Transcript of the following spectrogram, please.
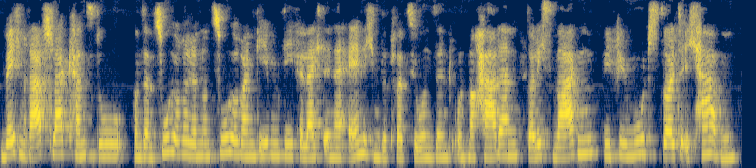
welchen Ratschlag kannst du unseren Zuhörerinnen und Zuhörern geben, die vielleicht in einer ähnlichen Situation sind und noch hadern, soll ich es wagen? Wie viel Mut sollte ich haben?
